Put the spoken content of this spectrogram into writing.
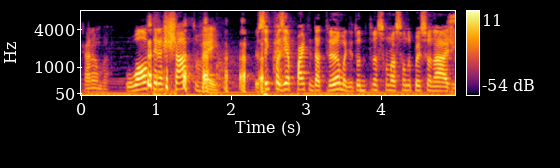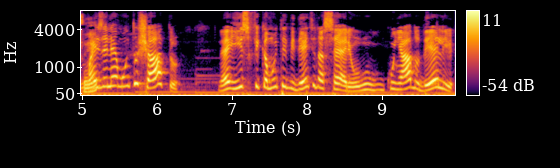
caramba, o Walter é chato, velho. Eu sei que fazia parte da trama de toda a transformação do personagem, Sim. mas ele é muito chato. Né? E isso fica muito evidente na série. O, o cunhado dele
